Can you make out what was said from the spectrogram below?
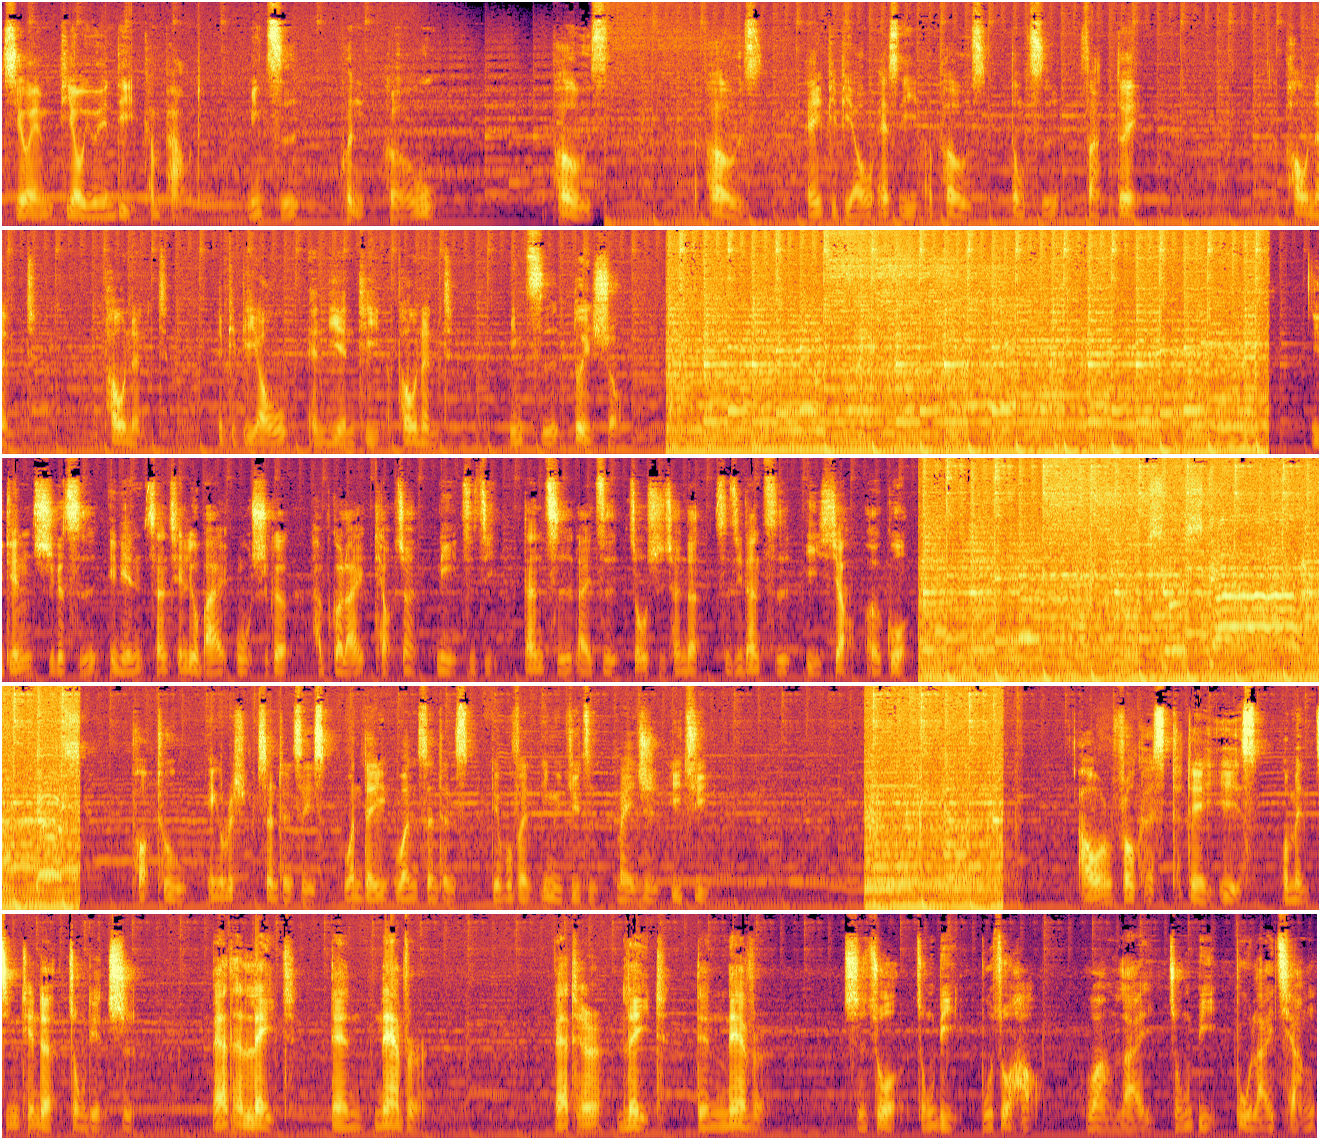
c o m p o u n d, compound，名词，混合物。oppose, oppose, a p p o s e, oppose，动词，反对。opponent, opponent, a p p o n e n t, opponent。 名词，对手。一天十个词，一年三千六百五十个，还不够来挑战你自己。单词来自周思成的四级单词，一笑而过。Part Two English Sentences One Day One Sentence 第二部分英语句子，每日一句。Our focus today is 我们今天的重点是 better late than never. Better late than never. 迟做总比不做好，晚来总比不来强。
